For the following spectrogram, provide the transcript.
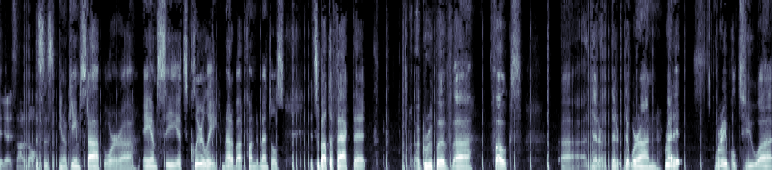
It- yeah, it's not at all. This is you know GameStop or uh, AMC. It's clearly not about fundamentals. It's about the fact that a group of uh, folks uh, that are that, that were on Reddit were able to uh,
